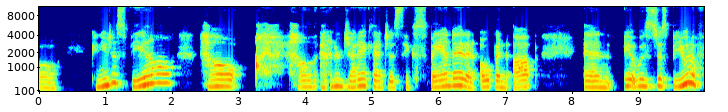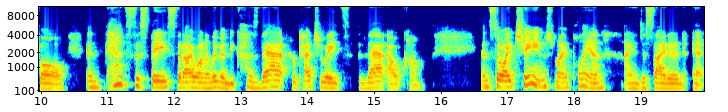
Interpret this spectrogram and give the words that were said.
Oh, can you just feel how how energetic that just expanded and opened up and it was just beautiful and that's the space that i want to live in because that perpetuates that outcome and so i changed my plan i decided at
